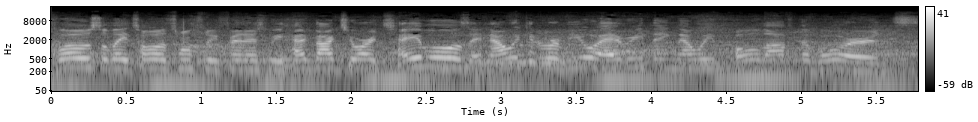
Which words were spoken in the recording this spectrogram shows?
closed, so they told us once we finish, we head back to our tables, and now we can review everything that we pulled off the boards.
